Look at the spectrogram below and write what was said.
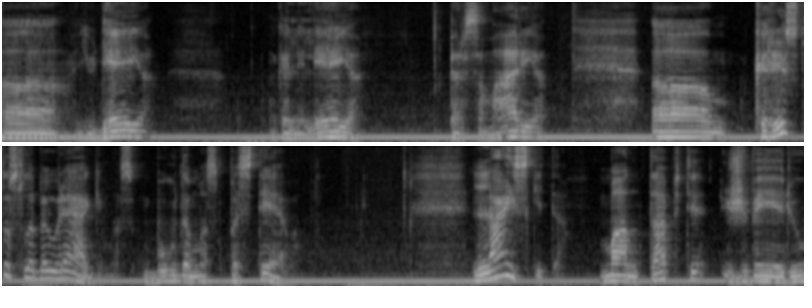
a, Judėją, Galilėją, per Samariją Kristus labiau regimas, būdamas pas tėvą. Leiskite man tapti žvėrių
